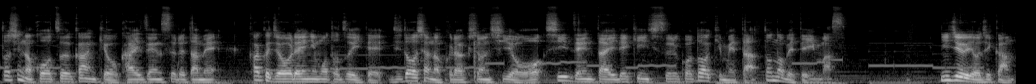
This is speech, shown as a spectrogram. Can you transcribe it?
都市の交通環境を改善するため各条例に基づいて自動車のクラクション使用を市全体で禁止することを決めたと述べています。24時間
